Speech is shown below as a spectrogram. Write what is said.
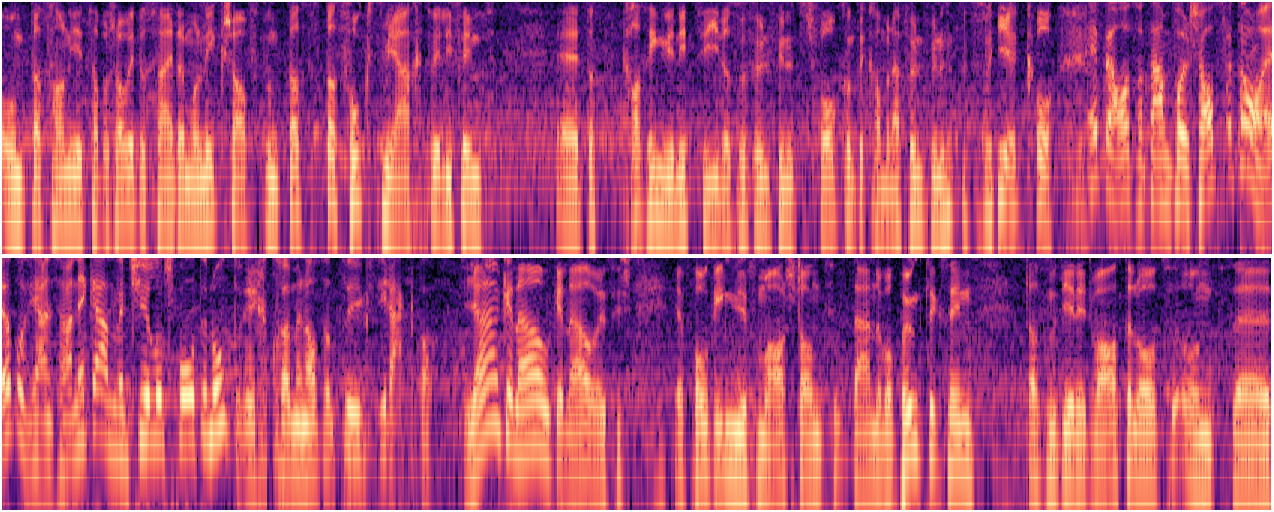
Und das habe ich jetzt aber schon wieder zwei, drei Mal nicht geschafft. Und das, das fuchst mich echt, weil ich finde, das kann es irgendwie nicht sein, dass man fünf Minuten Sport kommt, dann kann man auch fünf Minuten zu früh kommen. Eben, also in dem Fall arbeiten dran, oder? Sie haben es auch nicht gerne, wenn Schüler Sport in den Unterricht kommen als Erziehungsdirektor. Ja, genau, genau. Es ist eine Frage irgendwie vom Anstand derer, die pünktlich sind, dass man die nicht warten lässt und äh,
